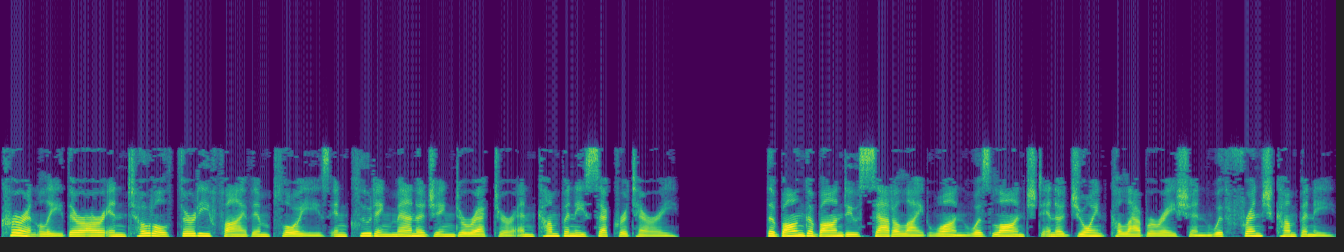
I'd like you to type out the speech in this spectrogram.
Currently there are in total 35 employees including managing director and company secretary. The Bangabandhu Satellite 1 was launched in a joint collaboration with French company,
